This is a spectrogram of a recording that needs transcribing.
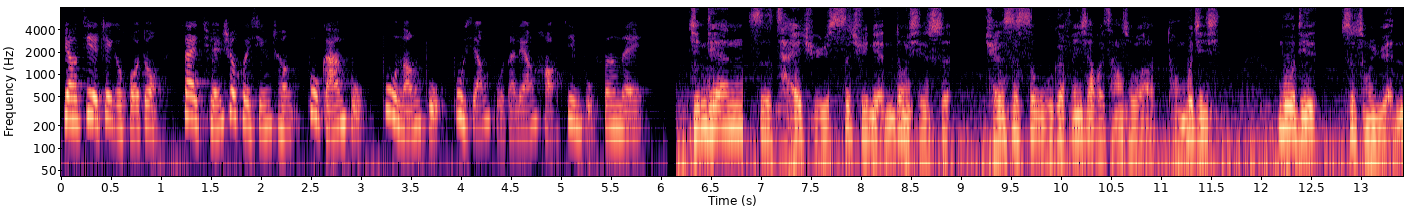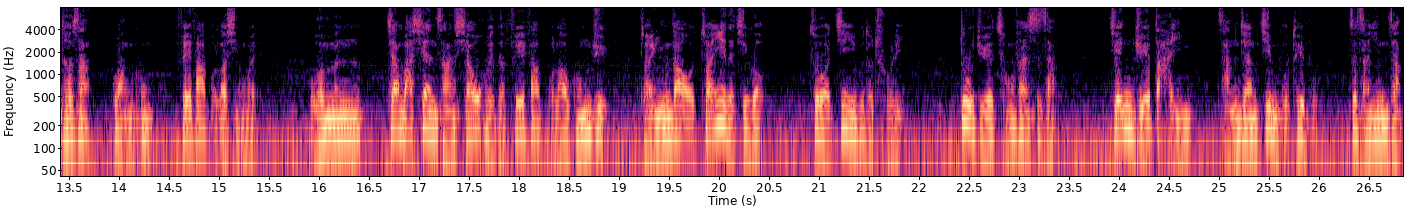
要借这个活动，在全社会形成不敢捕、不能捕、不想捕的良好禁捕氛围。今天是采取市区联动形式，全市十五个分销毁场所同步进行。”目的是从源头上管控非法捕捞行为，我们将把现场销毁的非法捕捞工具转运到专业的机构做进一步的处理，杜绝重返市场，坚决打赢长江禁捕退捕这场硬仗。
